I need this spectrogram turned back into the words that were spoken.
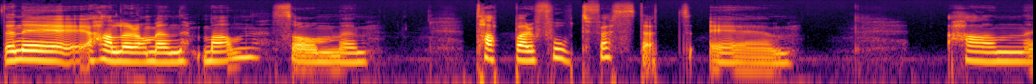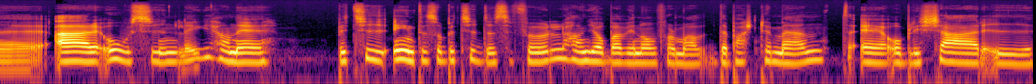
den är, handlar om en man som eh, tappar fotfästet. Han eh, är osynlig, han är bety- inte så betydelsefull. Han jobbar vid någon form av departement eh, och blir kär i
